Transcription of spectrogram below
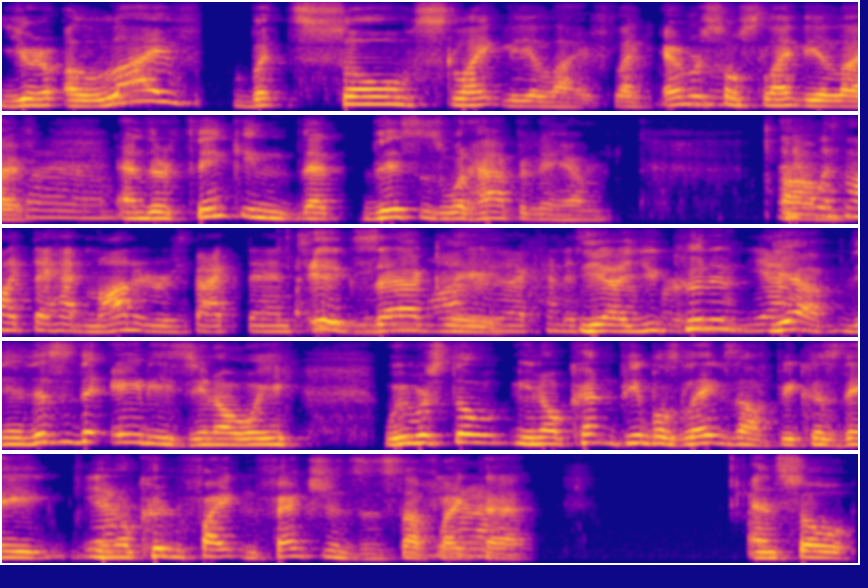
you're alive, but so slightly alive, like ever so Mhm. slightly alive. Wow. And they're thinking that this is what happened to him. And Um, it wasn't like they had monitors back then. To, Exactly. that kind of Yeah, you couldn't. even- Yeah. yeah, This is the '80s. You know, we we were still you know cutting people's legs off because they you know couldn't fight infections and stuff like that. And so,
